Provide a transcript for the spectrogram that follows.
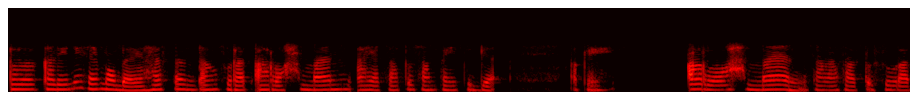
e, kali ini saya mau bahas tentang surat Ar-Rahman ayat 1 sampai 3 oke okay. Ar-Rahman salah satu surat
